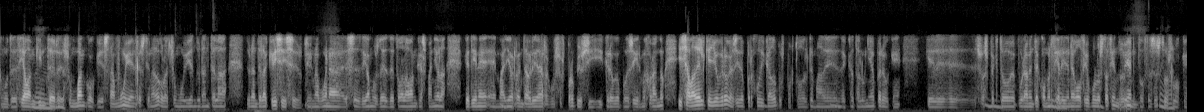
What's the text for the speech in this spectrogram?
como te decía, Bankinter es un banco que está muy bien gestionado, que lo ha hecho muy bien durante la durante la crisis, eh, tiene una buena, es, digamos, de, de, toda la banca española que tiene mayor rentabilidad de recursos propios y, creo que puede seguir mejorando, y Sabadell que yo creo que ha sido perjudicado pues por todo el tema de, de Cataluña pero que, que eh, su aspecto puramente comercial y de negocio pues lo está haciendo bien. Entonces esto es lo que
